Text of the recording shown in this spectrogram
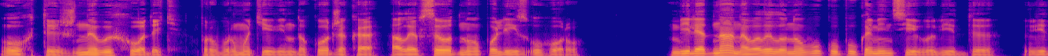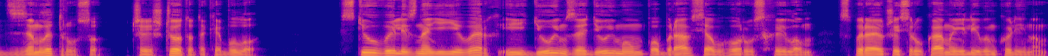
Ох ти ж, не виходить, пробурмотів він до коджака, але все одно поліз угору. Біля дна навалило нову купу камінців від від землетрусу, чи що то таке було. Стю виліз на її верх і дюйм за дюймом побрався вгору схилом, спираючись руками і лівим коліном.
